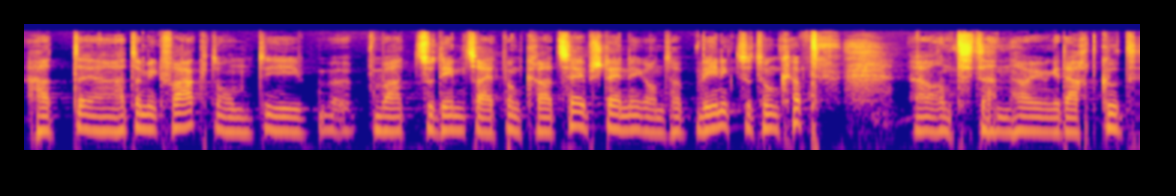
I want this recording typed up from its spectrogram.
hat, äh, hat er mich gefragt und ich war zu dem Zeitpunkt gerade selbstständig und habe wenig zu tun gehabt. Und dann habe ich mir gedacht, gut,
